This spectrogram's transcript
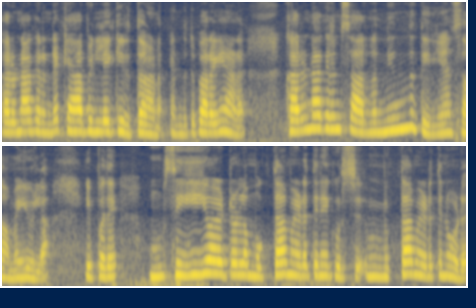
കരുണാകരന്റെ ക്യാബിനിലേക്ക് ഇരുത്താണ് എന്നിട്ട് പറയുകയാണ് കരുണാകരൻ സാറിന് നിന്ന് തിരിയാൻ സമയമില്ല. ഇപ്പോഴേ സിഇഒ e ആയിട്ടുള്ള മുക്ത മേഡത്തിനെ കുറിച്ച് മുക്ത മേഡത്തിനോട്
